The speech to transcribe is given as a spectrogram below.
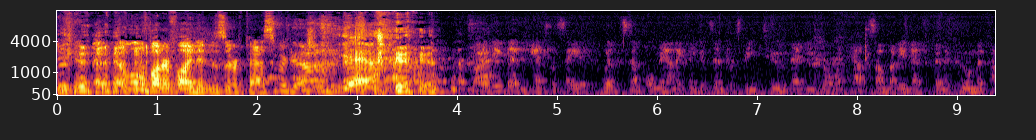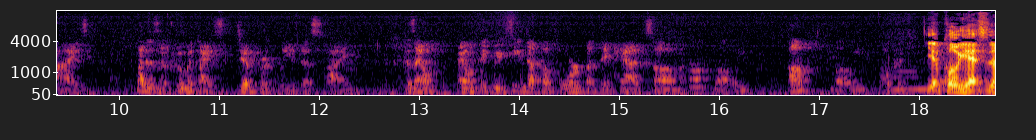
a little butterfly didn't deserve passive aggression. Yeah. So I think that Chance to say with Simple Man, I think it's interesting too that you go and have somebody that's been akumatized, but is akumatized differently this time. Because I don't, I don't think we've seen that before, but they've had some, Oh, Chloe. Huh? Chloe. Okay. yeah, Chloe has uh,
